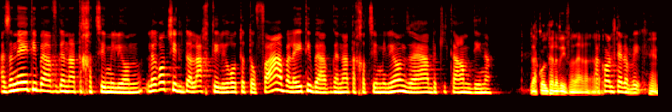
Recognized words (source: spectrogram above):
אז אני הייתי בהפגנת החצי מיליון. לרוטשילד הלכתי לראות את התופעה, אבל הייתי בהפגנת החצי מיליון, זה היה בכיכר המדינה. זה הכל תל אביב. הכל תל אביב. כן.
